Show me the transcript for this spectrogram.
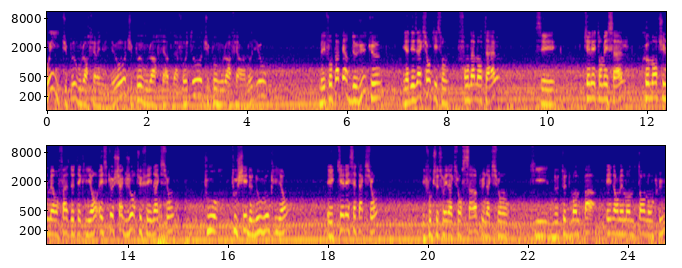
oui, tu peux vouloir faire une vidéo, tu peux vouloir faire de la photo, tu peux vouloir faire un audio. Mais il ne faut pas perdre de vue qu'il y a des actions qui sont fondamentales. C'est quel est ton message, comment tu le mets en face de tes clients, est-ce que chaque jour tu fais une action pour toucher de nouveaux clients et quelle est cette action? Il faut que ce soit une action simple, une action qui ne te demande pas énormément de temps non plus,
